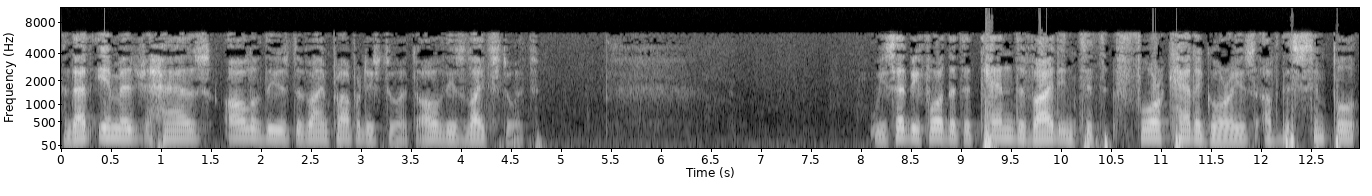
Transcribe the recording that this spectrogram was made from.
and that image has all of these divine properties to it, all of these lights to it. We said before that the ten divide into four categories of the simple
